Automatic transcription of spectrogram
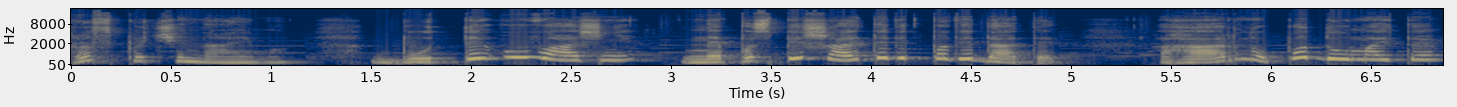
розпочинаємо. Будьте уважні, не поспішайте відповідати. Гарно подумайте.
